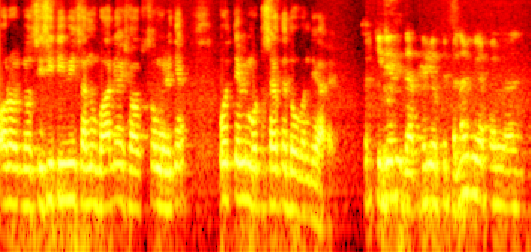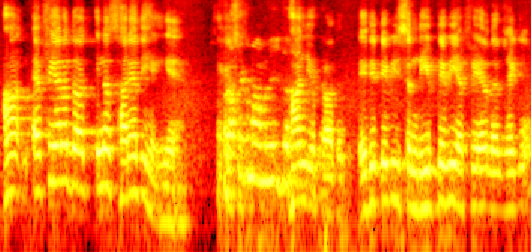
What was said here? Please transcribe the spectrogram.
ਔਰ ਜੋ ਸੀਸੀਟੀਵੀ ਸਾਨੂੰ ਬਾਹਰਲੀਆਂ ਸ਼ਾਪਸ ਤੋਂ ਮਿਲੀਆਂ ਉਹ ਤੇ ਵੀ ਮੋਟਰਸਾਈਕਲ ਤੇ ਦੋ ਬੰਦੇ ਆ ਰਹੇ। ਸਰ ਕਿਜੇ ਦੀ ਡੈਥ ਹੋਈ ਉੱਤੇ ਪਹਿਲਾਂ ਵੀ ਐਫਆਈਆਰ ਹਾਂ ਐਫ ਆਈ ਆਰ ਇਹਨਾਂ ਸਾਰਿਆਂ ਦੀ ਹੈਗੀਆਂ ਹੈ। ਟ੍ਰੈਫਿਕ ਮਾਮਲੇ ਦੀ। ਹਾਂਜੀ ਅਪਰਾਧ ਇਹਦੇ ਤੇ ਵੀ ਸੰਦੀਪ ਤੇ ਵੀ ਐਫ ਆਈ ਆਰ ਦਰਜ ਹੈਗੀਆਂ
